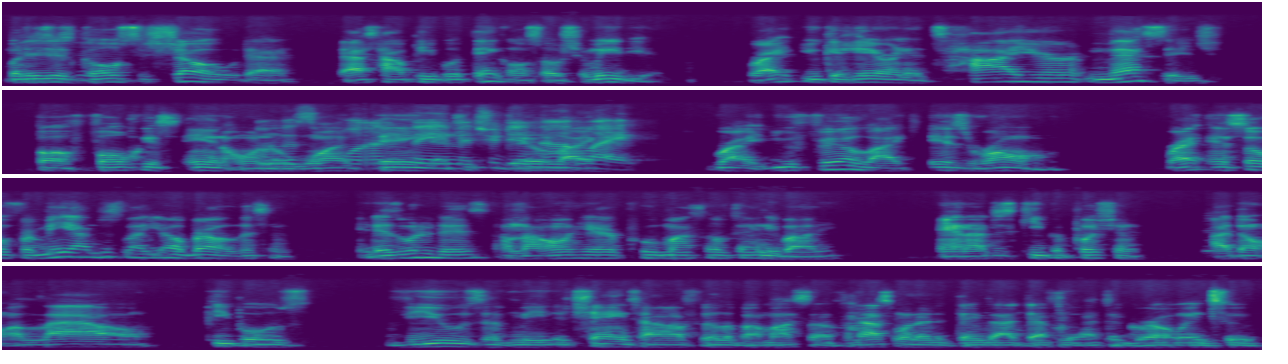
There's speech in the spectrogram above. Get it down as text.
But it just mm-hmm. goes to show that that's how people think on social media, right? You can hear an entire message, but focus in on, on the one, one thing, thing, that you, that you did not like, like. Right, you feel like is wrong, right? And so for me, I'm just like, yo, bro, listen, it is what it is. I'm not on here to prove myself to anybody. And I just keep it pushing. I don't allow people's views of me to change how I feel about myself. And that's one of the things I definitely had to grow into.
